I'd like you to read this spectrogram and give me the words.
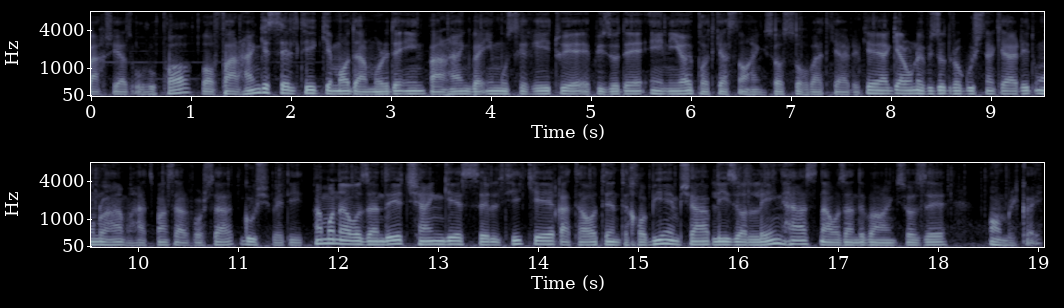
بخشی از اروپا با فرهنگ سلتیک که ما در مورد این فرهنگ و این موسیقی توی اپیزود انیای پادکست آهنگساز صحبت کردیم. که اگر اون اپیزود رو گوش نکردید اون رو هم حتما سر فرصت گوش بدید. اما نوازنده چنگ سلتیک قطعات انتخابی امشب لیزا لین هست نوازنده و آهنگساز آمریکایی.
